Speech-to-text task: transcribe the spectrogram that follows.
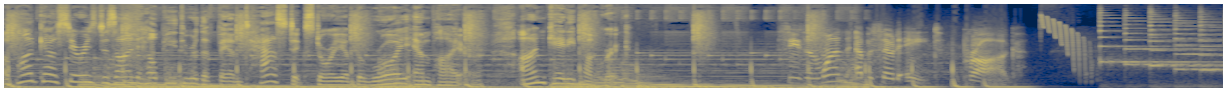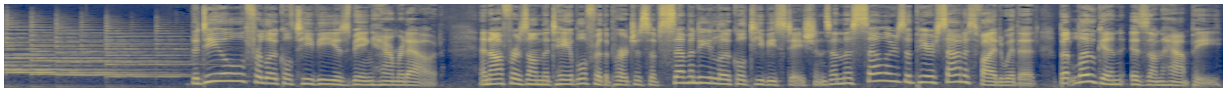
a podcast series designed to help you through the fantastic story of the Roy Empire. I'm Katie Puckrick. Season 1, Episode 8 Prague. The deal for local TV is being hammered out. An offer is on the table for the purchase of 70 local TV stations, and the sellers appear satisfied with it. But Logan is unhappy.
